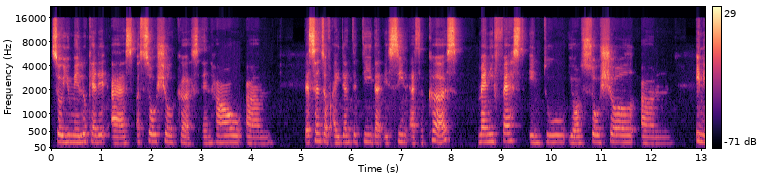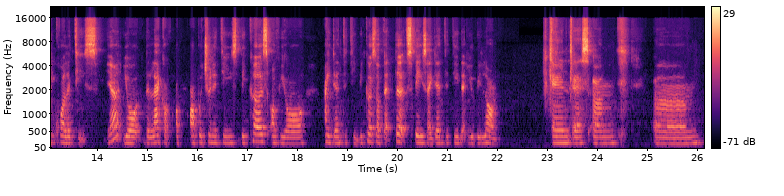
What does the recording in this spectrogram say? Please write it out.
So you may look at it as a social curse and how um, that sense of identity that is seen as a curse manifest into your social um, inequalities. Yeah? Your the lack of, of, opportunities because of your identity because of that third space identity that you belong. And as um, um,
